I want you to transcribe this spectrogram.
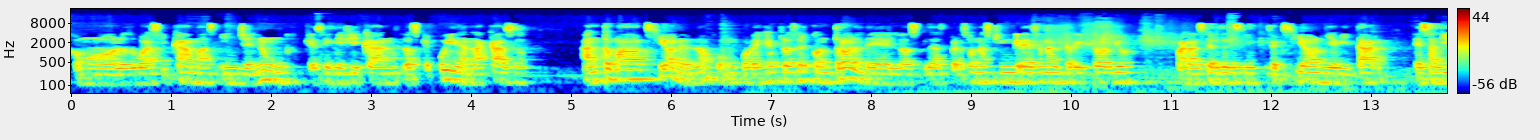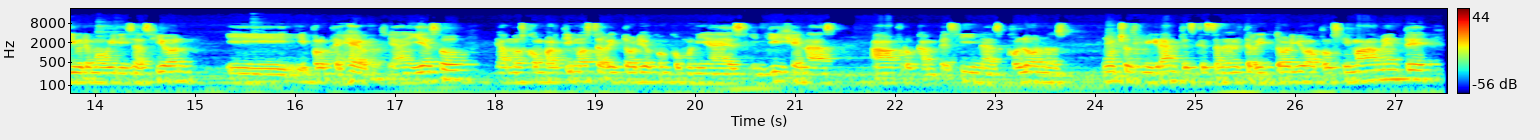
como los Huasicamas Ingenung, que significan los que cuidan la casa, han tomado acciones, ¿no? Como por ejemplo hacer control de los, las personas que ingresan al territorio para hacer desinfección y evitar esa libre movilización y, y protegerlos, ¿ya? Y eso, digamos, compartimos territorio con comunidades indígenas, afrocampesinas, colonos, muchos migrantes que están en el territorio, aproximadamente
